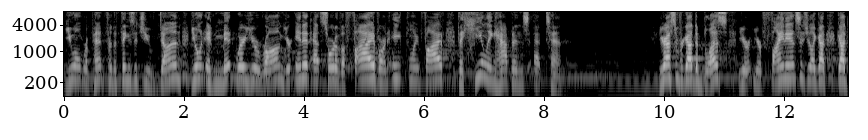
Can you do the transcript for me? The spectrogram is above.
You won't repent for the things that you've done. You won't admit where you're wrong. You're in it at sort of a 5 or an 8.5. The healing happens at 10. You're asking for God to bless your, your finances. You're like, God, God,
